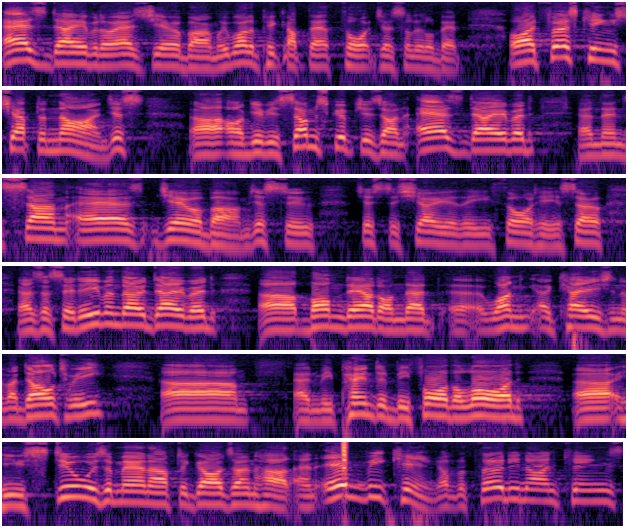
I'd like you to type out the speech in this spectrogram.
as David or as Jeroboam, we want to pick up that thought just a little bit. All right, First Kings chapter nine. Just uh, I'll give you some scriptures on as David, and then some as Jeroboam, just to just to show you the thought here. So, as I said, even though David uh, bombed out on that uh, one occasion of adultery um, and repented before the Lord, uh, he still was a man after God's own heart. And every king of the 39 kings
